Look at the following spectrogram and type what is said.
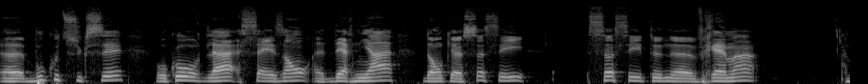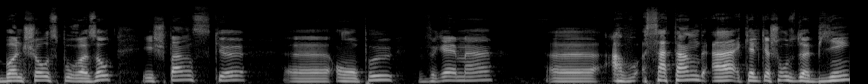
euh, beaucoup de succès au cours de la saison dernière. Donc ça c'est ça c'est une vraiment bonne chose pour eux autres et je pense que on peut vraiment s'attendre à quelque chose de bien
